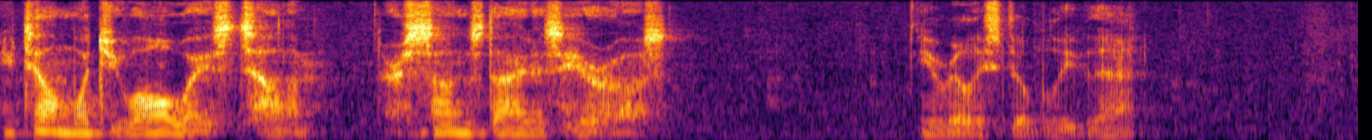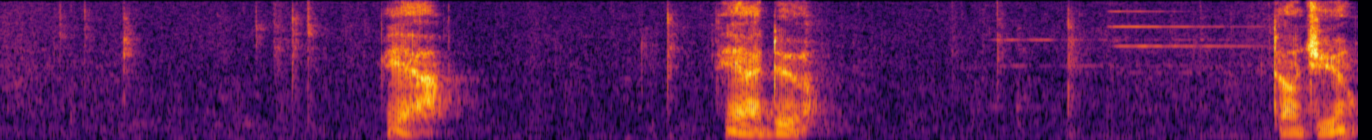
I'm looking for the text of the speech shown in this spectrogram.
You tell them what you always tell them. Their sons died as heroes. You really still believe that? Yeah. Yeah, I do. Don't you?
